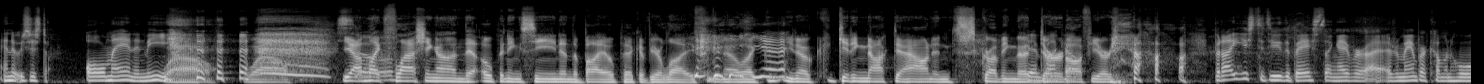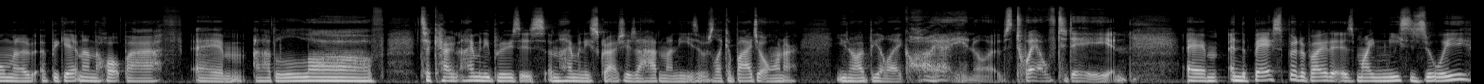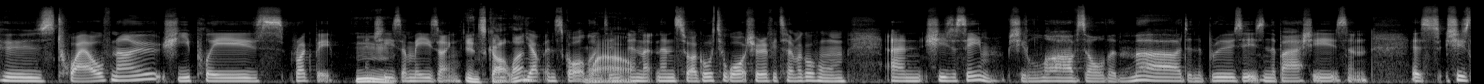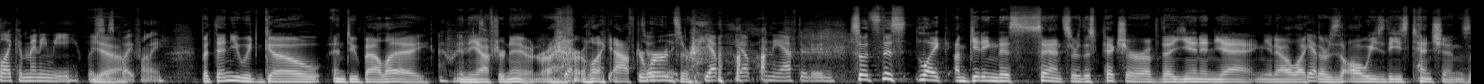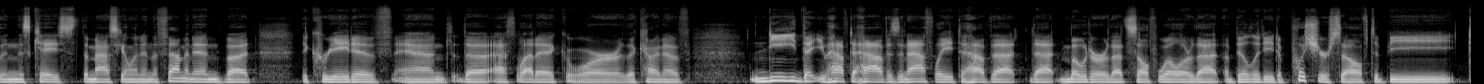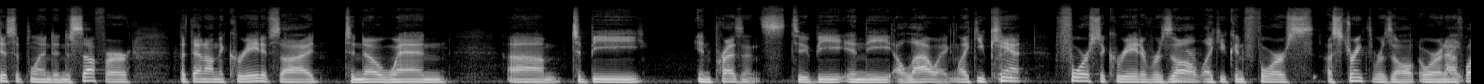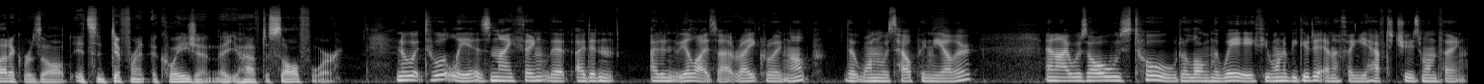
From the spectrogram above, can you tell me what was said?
and it was just all men and me. Wow. Wow. Yeah, I'm like flashing on the opening scene in the biopic of your life, you know, like, Yeah. you know, getting knocked down and scrubbing the Getting dirt off your. But I used to do the best thing ever. I, I remember coming home and I'd, I'd be getting in the hot bath Um, and I'd love to count how many bruises and how many scratches I had on my knees. It was like a badge of honor. You know, I'd be like, oh yeah, you know, it was 12 today. And um, and the best bit about it is my niece Zoe, who's 12 now, she plays rugby. Mm. And hmm. she's amazing. In Scotland? And, yep, in Scotland. Wow. And, and, and, so I go to watch her every time I go home. And she's the same. She loves all the mud and the bruises and the bashes. And it's she's like a mini me, which yeah. is quite funny. But then you would go and do ballet in the afternoon, right? Yep. or like afterwards? Totally. Or yep, yep, in the afternoon. So it's this like, I'm getting this sense or this picture of the yin and yang, you know, like yep. there's always these tensions. In this case, the masculine and the feminine, but the creative and the athletic or the kind of need that you have to have as an athlete to have that that motor, that self will, or that ability to push yourself to be disciplined and to suffer. But then on the creative side, to know when um, to be in presence, to be in the allowing. Like you can't right. force a creative result yeah. like you can force a strength result or an right. athletic result. It's a different equation that you have to solve for. No, it totally is, and I think that I didn't I didn't realize that right growing up that one was helping the other. And I was always told along the way, if you want to be good at anything, you have to choose one thing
